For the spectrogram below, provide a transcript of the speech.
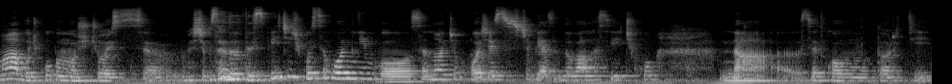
мабуть, купимо щось, е, щоб задути свічечку сьогодні, бо синочок хоче, щоб я задувала свічку на е, святковому торті.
